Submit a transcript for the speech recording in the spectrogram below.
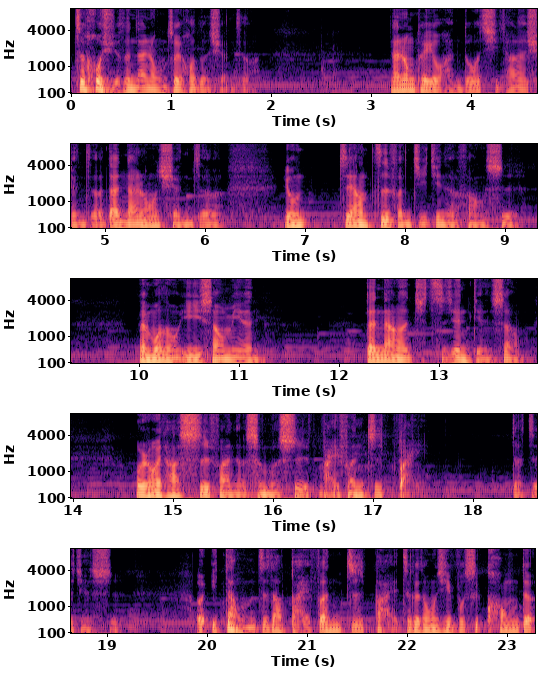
这或许就是南荣最后的选择。南荣可以有很多其他的选择，但南荣选择用这样自焚基金的方式，在某种意义上面，在那样的时间点上，我认为他示范了什么是百分之百的这件事。而一旦我们知道百分之百这个东西不是空的，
